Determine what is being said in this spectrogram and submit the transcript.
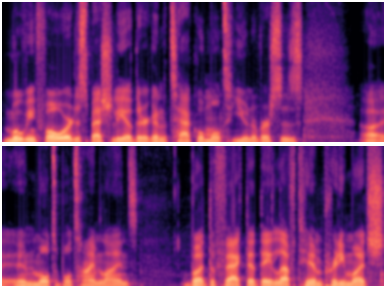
moving forward, especially if they're going to tackle multi universes uh, in multiple timelines. But the fact that they left him pretty much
